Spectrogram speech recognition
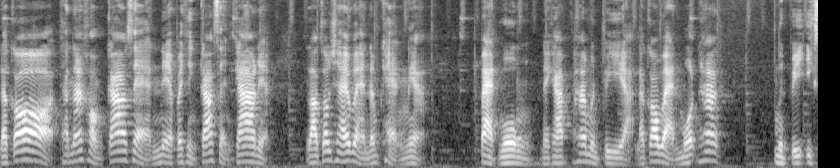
แล้วก็ทาหน้าของ 9 0 0 0 0เนี่ยไปถึง 9 9 0 0 0เนี่ยเราต้องใช้แหวนน้ำแข็งเนี่ย8วงนะครับ50,000 ปีอะแล้วก็แหวนมด 50,000 ปีอีก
